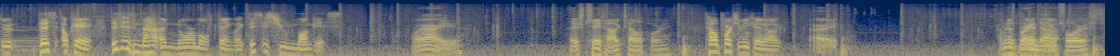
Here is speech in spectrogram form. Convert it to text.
Dude, this, okay, this is not a normal thing. Like, this is humongous. Where are you? There's K-Dog teleporting. Teleport to me, K-Dog. Alright. I'm just burning down a forest.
